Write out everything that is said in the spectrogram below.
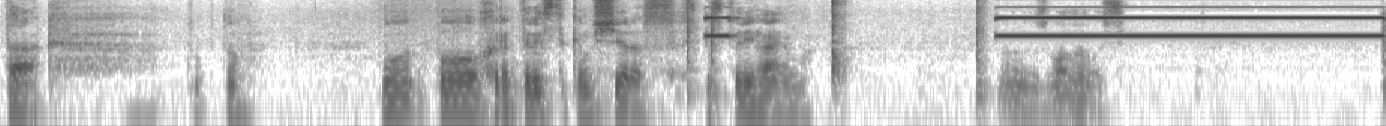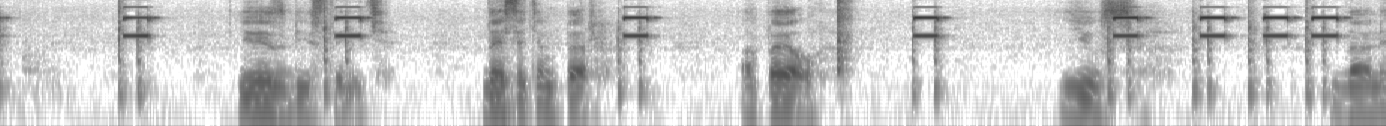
Так. Тобто, ну, по характеристикам ще раз спостерігаємо. Ну, Звалилося. USB стоїть. 10 ампер. APL. Use. Далі.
